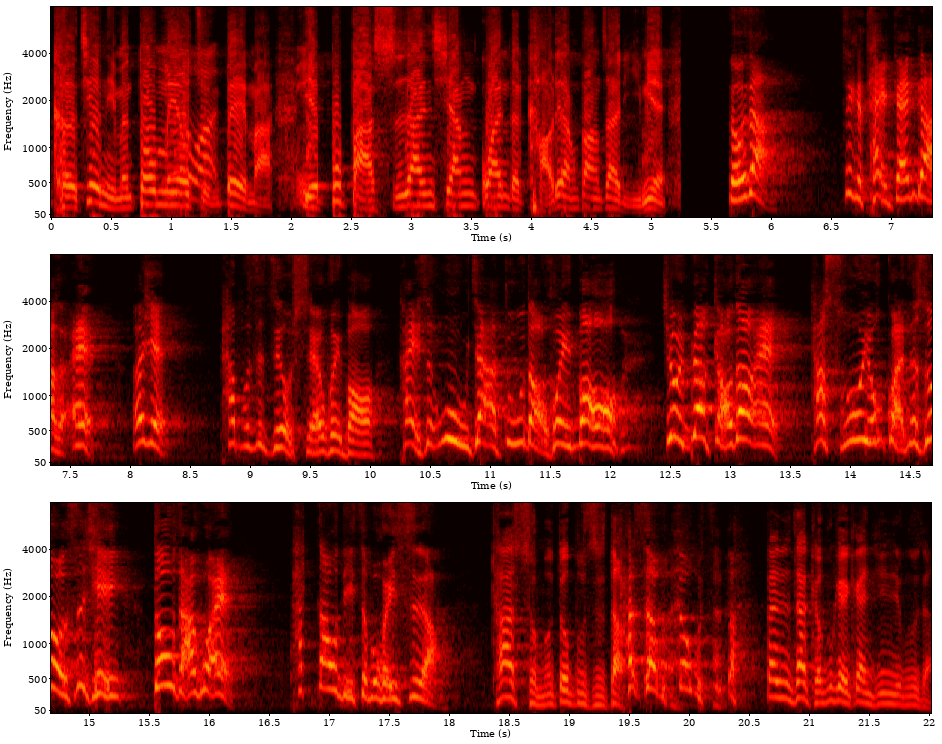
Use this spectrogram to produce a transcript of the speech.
可见你们都没有准备嘛，也不把食安相关的考量放在里面。董事长，这个太尴尬了，哎，而且他不是只有食安汇报，他也是物价督导汇报哦，就你不要搞到，哎，他所有管的所有事情都砸过，哎，他到底怎么回事啊？他什么都不知道，他什么都不知道，但是他可不可以干经济部长？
